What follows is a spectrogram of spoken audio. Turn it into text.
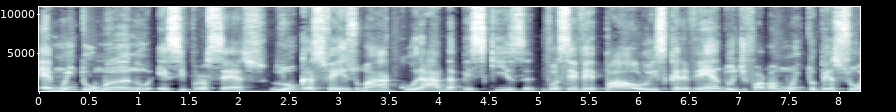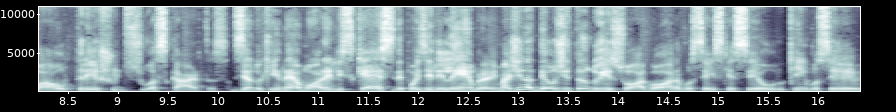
é muito humano esse processo. Lucas fez uma acurada pesquisa. Você vê Paulo escrevendo de forma muito pessoal o trecho de suas cartas, dizendo que, né, uma hora ele esquece, depois ele lembra. Imagina Deus ditando isso, ó, agora você esqueceu quem você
